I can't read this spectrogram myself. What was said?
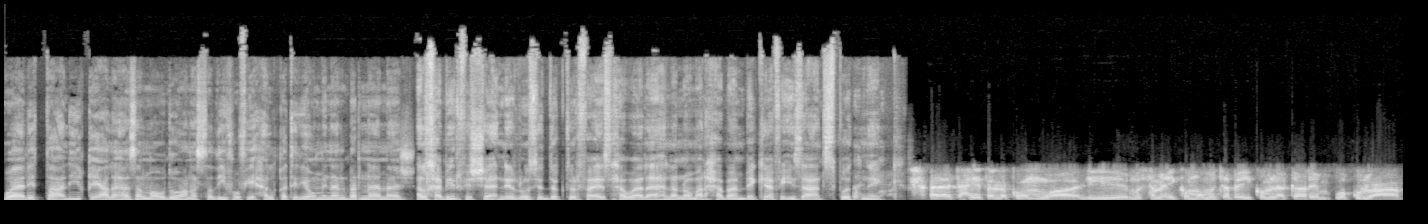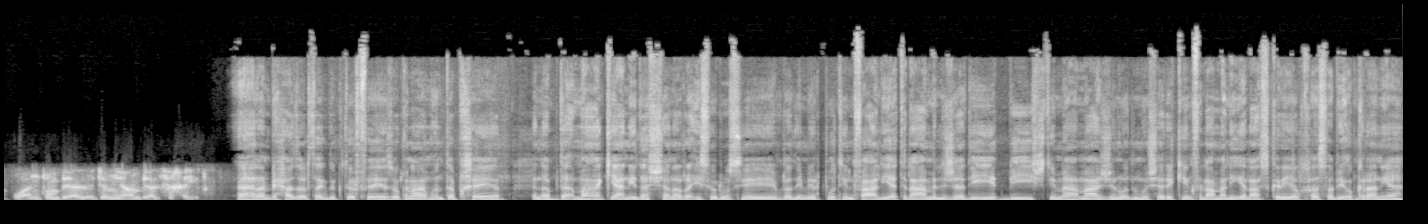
وللتعليق على هذا الموضوع نستضيف في حلقة اليوم من البرنامج. الخبير في الشأن الروسي الدكتور فايز حوالة أهلا ومرحبا بك في إذاعة سبوتنيك. أه تحية لكم ولمستمعيكم ومتابعيكم الأكارم وكل عام وأنتم جميعا بألف خير. أهلا بحضرتك دكتور فايز وكل عام وأنت بخير. نبدأ معك يعني دشن الرئيس الروسي فلاديمير بوتين فعاليات العام الجديد باجتماع مع الجنود المشاركين في العملية العسكرية الخاصة بأوكرانيا.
